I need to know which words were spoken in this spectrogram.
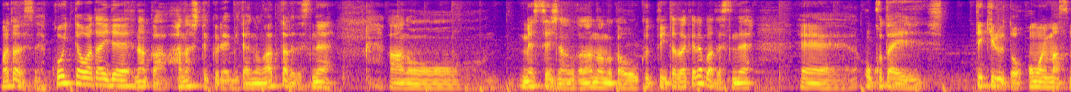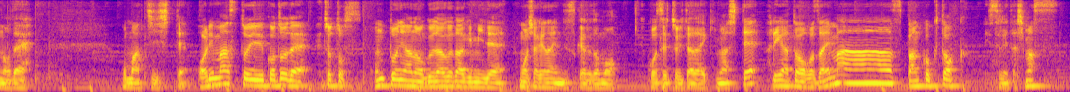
またですねこういった話題でなんか話してくれみたいなのがあったらですねあの、メッセージなのか何なのかを送っていただければですね、え、お答えできると思いますのでお待ちしております。ということでちょっと本当にあのグダグダ気味で申し訳ないんですけれどもご清聴いただきましてありがとうございます。バンコクトーク失礼いたします。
